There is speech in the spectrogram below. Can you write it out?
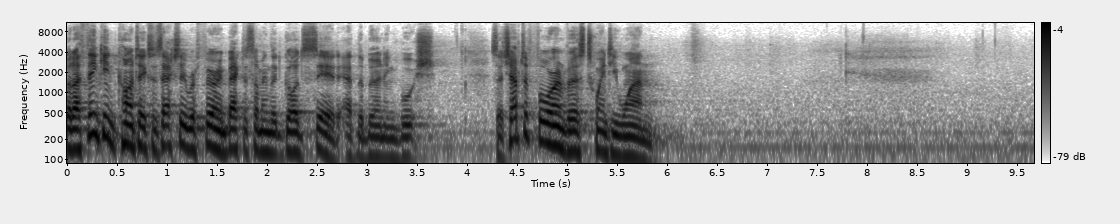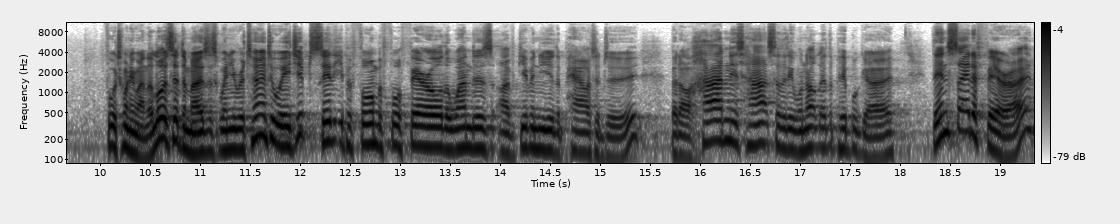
but I think in context it's actually referring back to something that God said at the burning bush. So, chapter 4 and verse 21. 421. The Lord said to Moses, When you return to Egypt, see that you perform before Pharaoh all the wonders I've given you the power to do, but I'll harden his heart so that he will not let the people go. Then say to Pharaoh,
